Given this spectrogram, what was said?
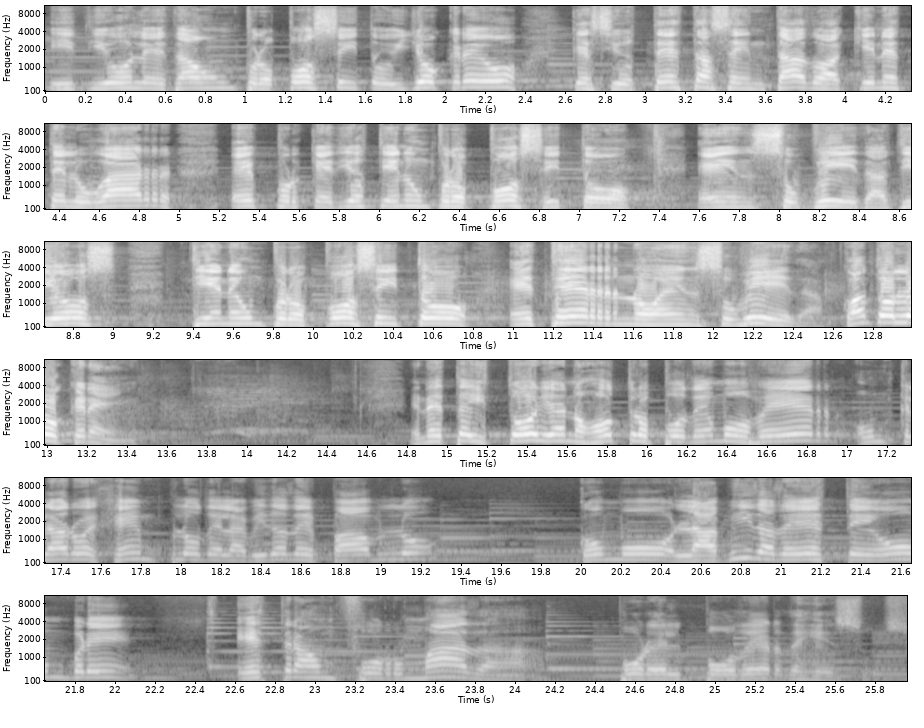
y Dios les da un propósito. Y yo creo que si usted está sentado aquí en este lugar es porque Dios tiene un propósito en su vida. Dios tiene un propósito eterno en su vida. ¿Cuántos lo creen? En esta historia nosotros podemos ver un claro ejemplo de la vida de Pablo cómo la vida de este hombre es transformada por el poder de Jesús.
